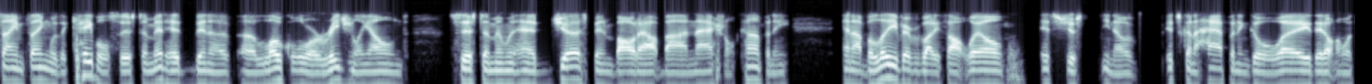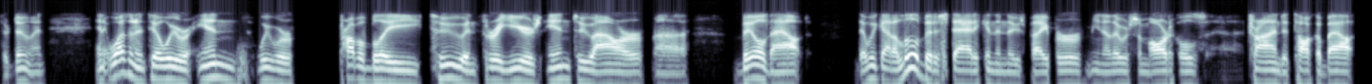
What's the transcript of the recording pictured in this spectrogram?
same thing with the cable system. It had been a, a local or regionally owned system and had just been bought out by a national company. And I believe everybody thought, well, it's just, you know, it's going to happen and go away. They don't know what they're doing. And it wasn't until we were in, we were probably two and three years into our uh, build out that we got a little bit of static in the newspaper. You know, there were some articles uh, trying to talk about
